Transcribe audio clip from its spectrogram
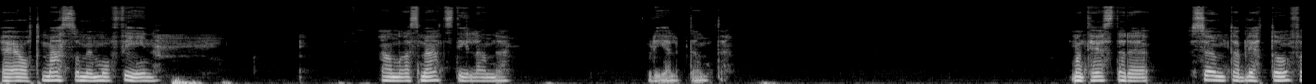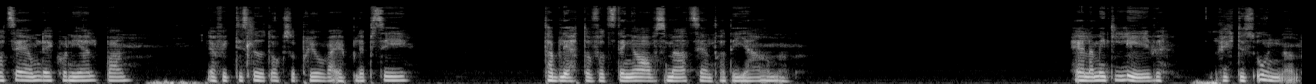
Jag åt massor med morfin, andra smärtstillande och det hjälpte inte. Man testade sömntabletter för att se om det kunde hjälpa. Jag fick till slut också prova epilepsi, tabletter för att stänga av smärtcentrat i hjärnan. Hela mitt liv rycktes undan.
